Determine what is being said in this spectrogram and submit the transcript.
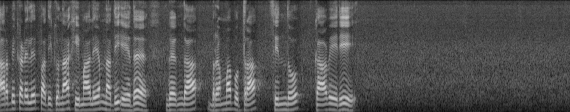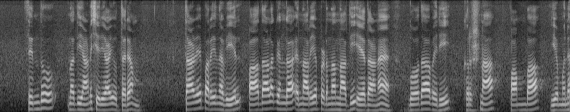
അറബിക്കടലിൽ പതിക്കുന്ന ഹിമാലയം നദി ഏത്? ഗംഗ ബ്രഹ്മപുത്ര സിന്ധു കാവേരി. സിന്ധു നദിയാണ് ശരിയായ ഉത്തരം. താഴെ പറയുന്നവയിൽ പാതാളഗംഗ എന്നറിയപ്പെടുന്ന നദി ഏതാണ്? ഗോദാവരി കൃഷ്ണ പമ്പ യമുന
